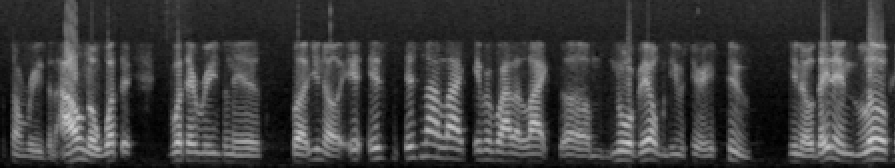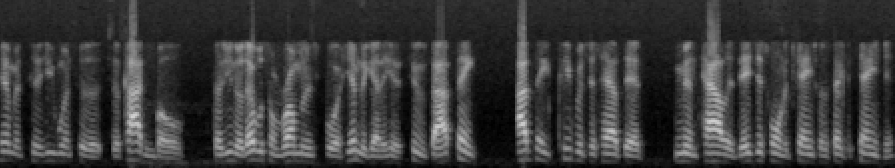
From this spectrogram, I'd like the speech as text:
for some reason. I don't know what the what their reason is, but you know, it, it's it's not like everybody liked um, Norvell when he was here too. You know, they didn't love him until he went to the, Cotton Bowl. So you know, there was some rumblings for him to get a here too. So I think I think people just have that mentality. They just want to change for the sake of changing.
